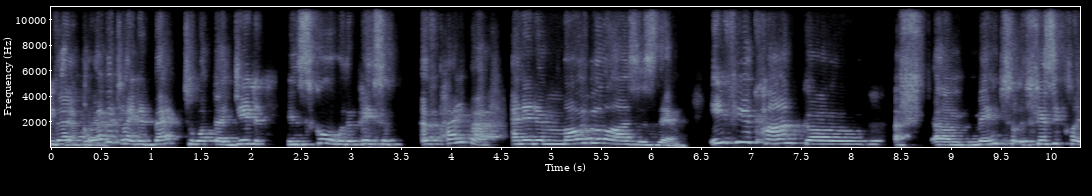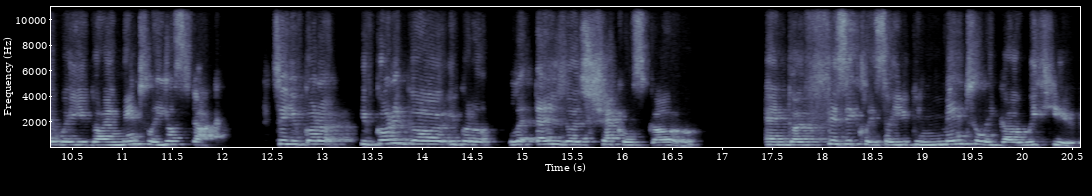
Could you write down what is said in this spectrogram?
Exactly. They gravitated back to what they did in school with a piece of, of paper and it immobilizes them. If you can't go um, mentally, physically where you're going mentally, you're stuck. So you've got to you've got to go. You've got to let those those shackles go, and go physically, so you can mentally go with you.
